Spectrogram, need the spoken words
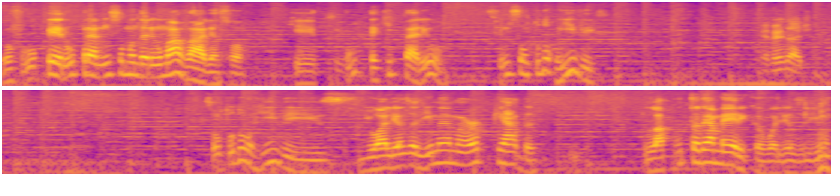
eu- o Peru pra mim só mandaria uma vaga só. Porque, puta que pariu, os filmes são tudo horríveis. É verdade. São tudo horríveis. E o Alianza Lima é a maior piada. La puta de América, o Alianza Lima.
